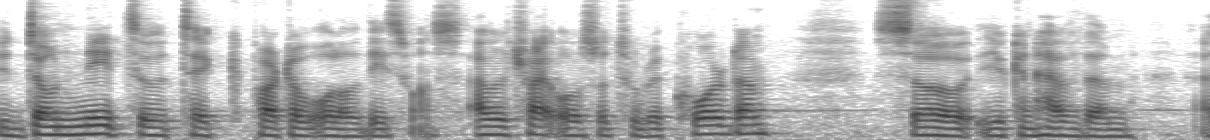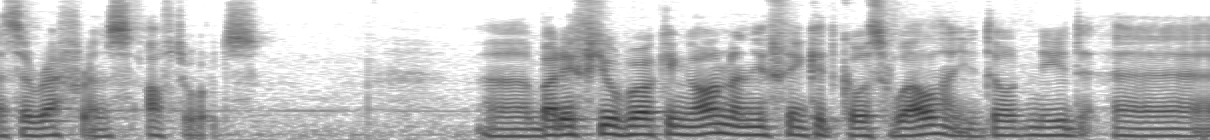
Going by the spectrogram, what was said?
you don't need to take part of all of these ones. I will try also to record them so you can have them as a reference afterwards. Uh, but if you're working on and you think it goes well and you don't need, uh,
